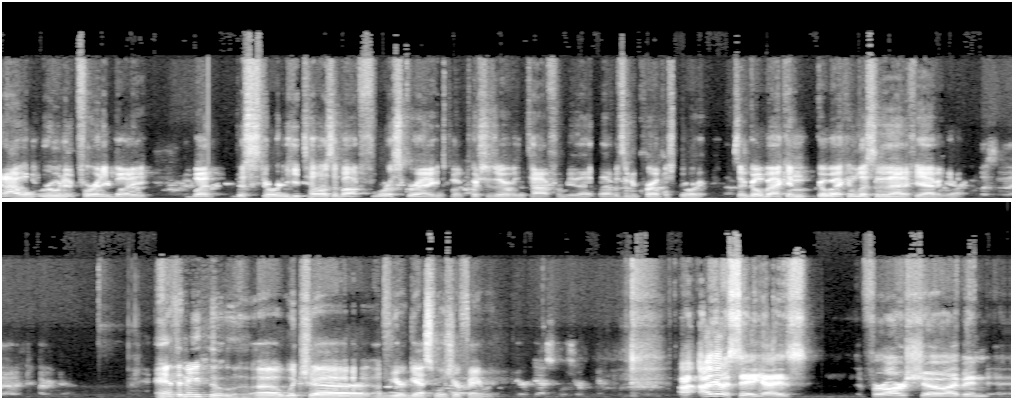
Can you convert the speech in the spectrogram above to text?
and I won't ruin it for anybody, but the story he tells about Forrest Gregg is what pushes it over the top for me. That that was an incredible story. So go back and go back and listen to that if you haven't yet. Anthony, who uh, which uh, of your guests was your favorite? I, I gotta say, guys, for our show, I've been I,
